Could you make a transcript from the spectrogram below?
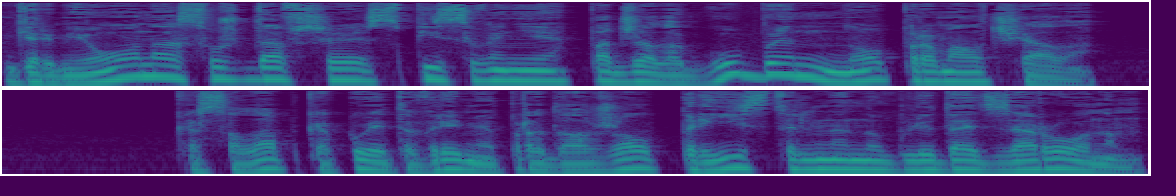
Гермиона, осуждавшая списывание, поджала губы, но промолчала. Косолап какое-то время продолжал пристально наблюдать за Роном,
